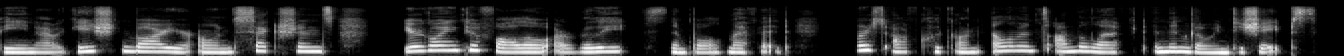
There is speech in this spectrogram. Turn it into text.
the navigation bar, your own sections, you're going to follow a really simple method. First off, click on Elements on the left and then go into Shapes.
